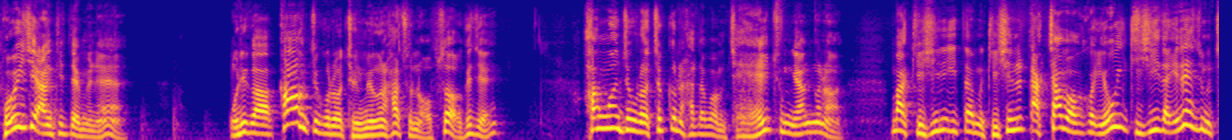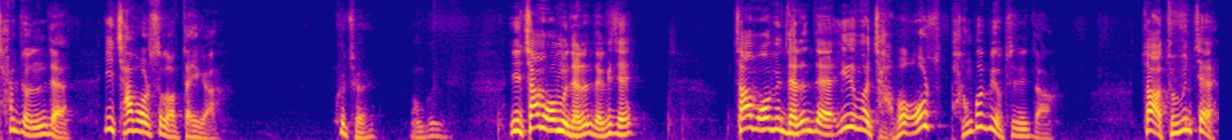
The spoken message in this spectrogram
보이지 않기 때문에 우리가 과학적으로 증명을 할 수는 없어 그지? 학문적으로 접근을 하다 보면 제일 중요한 거는 막 귀신이 있다면 귀신을 딱 잡아갖고 여기 귀신이다 이래 주면 참 좋은데 이 잡아올 수가 없다 이가. 그렇죠. 이 잡아오면 되는데, 그지? 잡아오면 되는데, 이게 뭐 잡아올 수- 방법이 없습니다. 자, 두 번째.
